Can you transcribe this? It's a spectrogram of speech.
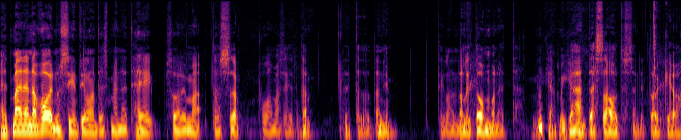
että mä en enää voinut siinä tilanteessa mennä, että hei, sori mä tuossa huomasin, että, että tota, niin, tilanne oli tommonen, että mikä, mikähän tässä autossa nyt oikein on.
